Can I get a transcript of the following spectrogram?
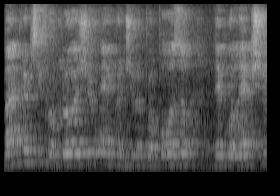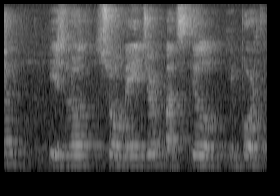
Bankruptcy, foreclosure, and consumer proposal. The collection is not so major, but still important.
